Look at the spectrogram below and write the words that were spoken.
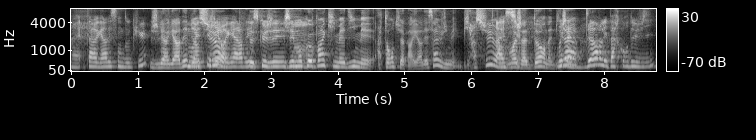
Ouais. T'as regardé son docu? Je l'ai regardé, bien sûr. Regardé. Parce que j'ai mon mm. copain qui m'a dit Mais attends, tu vas pas regarder ça? Je lui dis Mais bien sûr, ah, moi j'adore Nabila. Moi j'adore les parcours de vie.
